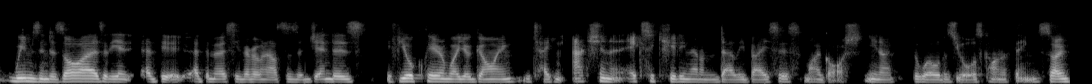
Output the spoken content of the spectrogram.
whims and desires, at the at the at the mercy of everyone else's agendas. If you're clear on where you're going, you're taking action and executing that on a daily basis. My gosh, you know the world is yours, kind of thing. So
